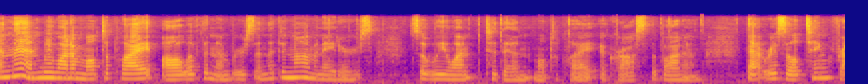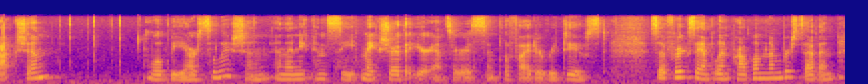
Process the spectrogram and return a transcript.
and then we want to multiply all of the numbers in the denominators. So we want to then multiply across the bottom. That resulting fraction will be our solution and then you can see make sure that your answer is simplified or reduced. So for example in problem number 7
